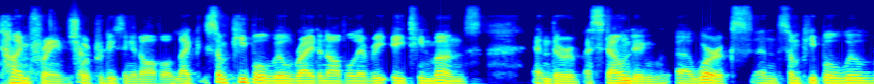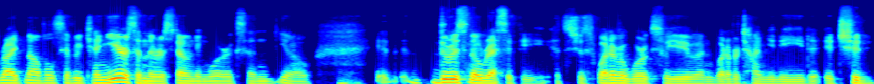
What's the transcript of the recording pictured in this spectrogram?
time frame sure. for producing a novel. Like some people will write a novel every 18 months and they're astounding uh, works and some people will write novels every 10 years and they're astounding works and you know it, there is no recipe. It's just whatever works for you and whatever time you need it should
